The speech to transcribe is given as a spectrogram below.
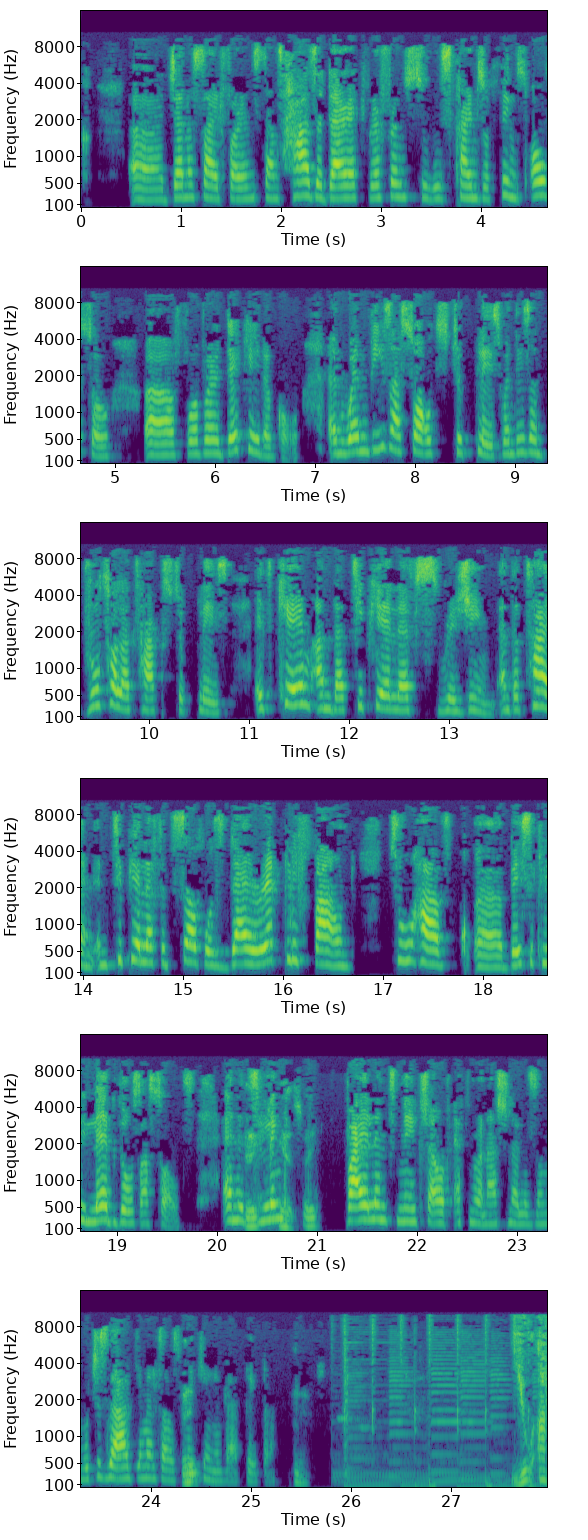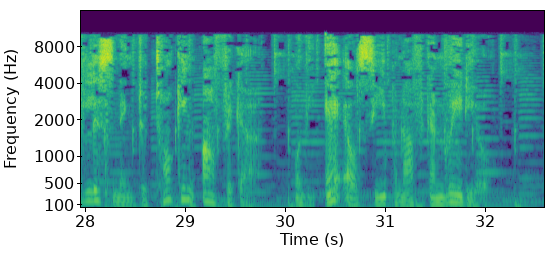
uh, genocide, for instance, has a direct reference to these kinds of things also uh, for over a decade ago. And when these assaults took place, when these brutal attacks took place, it came under TPLF's regime at the time, and TPLF itself was directly found to have uh, basically led those assaults, and it's linked. Yes, right. Violent nature of ethno-nationalism, which is the argument I was making in that paper. You are listening to Talking Africa on the ALC Pan African Radio.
